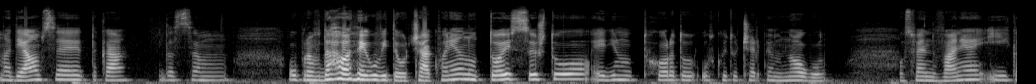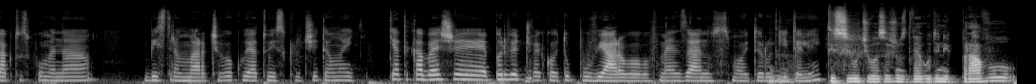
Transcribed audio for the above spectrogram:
Надявам се така да съм оправдава неговите очаквания, но той също е един от хората, от които черпя много. Освен Ваня и, както спомена, Бистра Марчева, която е изключителна и тя така беше първият човек, който повярва в мен, заедно с моите родители. Ти си учила всъщност две години право.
